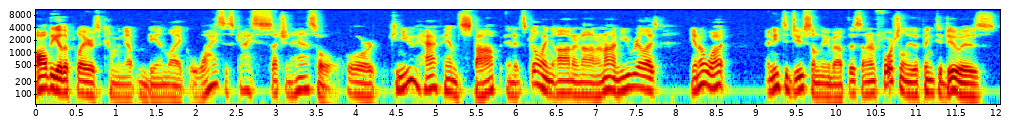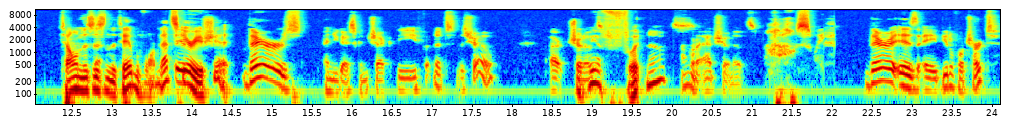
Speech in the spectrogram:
All the other players are coming up and being like, "Why is this guy such an asshole?" Or "Can you have him stop?" And it's going on and on and on. You realize, you know what? I need to do something about this. And unfortunately, the thing to do is tell him this isn't the table for him. That's If- scary as shit. There's, and you guys can check the footnotes to the show. Uh, show We have notes. footnotes. I'm going to add show notes. Oh, sweet. There is a beautiful chart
